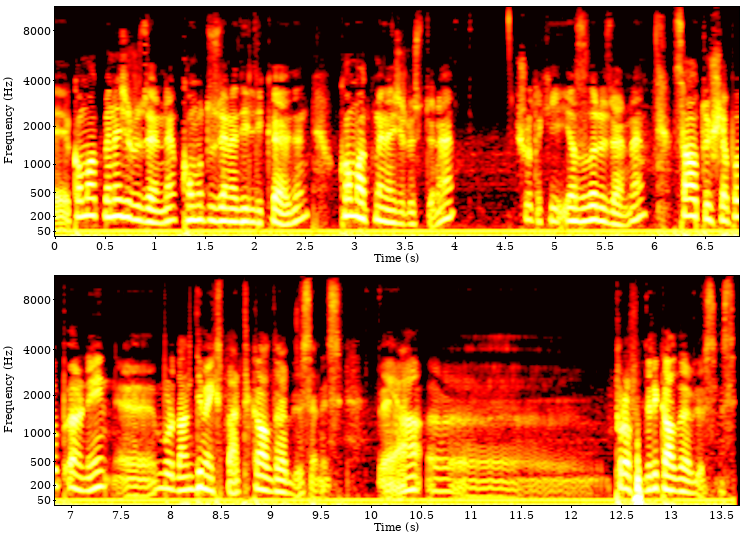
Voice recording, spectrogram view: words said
e, Command Manager üzerine, komut üzerine değil dikkat edin. Command Manager üstüne şuradaki yazılar üzerine sağ tuş yapıp örneğin e, buradan dim expert'i kaldırabilirseniz veya e, profilleri kaldırabilirsiniz.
